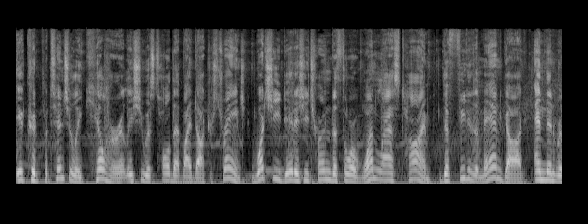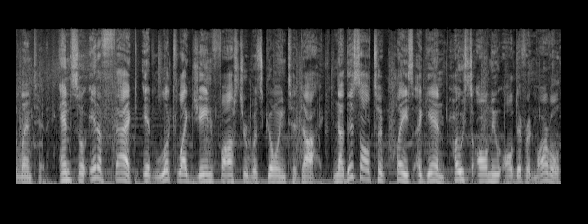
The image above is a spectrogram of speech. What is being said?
it could potentially kill her. At least she was told that by Doctor Strange. What she did is she turned into Thor one last time, defeated the Mangog, and then relented. And so in effect, it looked like Jane Foster was going to die. Now this all took place again post all new, all different Marvel,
